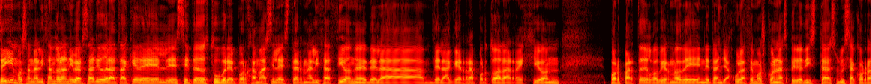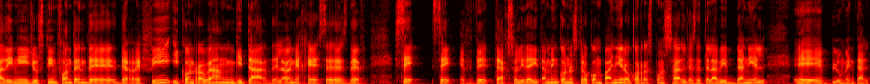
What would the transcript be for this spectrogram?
Seguimos analizando el aniversario del ataque del 7 de octubre por Hamas y la externalización eh, de la, de la guerra por toda la región por parte del gobierno de Netanyahu. Lo hacemos con las periodistas Luisa Corradini, Justine Fontaine de, de Refi y con Robin Guittard de la ONG CESDEF, CFD, Terre Solidaire, y también con nuestro compañero corresponsal desde Tel Aviv, Daniel eh, Blumenthal.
